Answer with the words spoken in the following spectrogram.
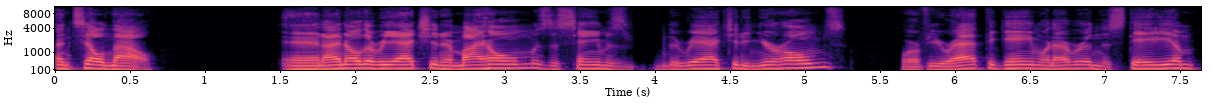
until now. And I know the reaction in my home was the same as the reaction in your homes, or if you were at the game, whatever, in the stadium.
